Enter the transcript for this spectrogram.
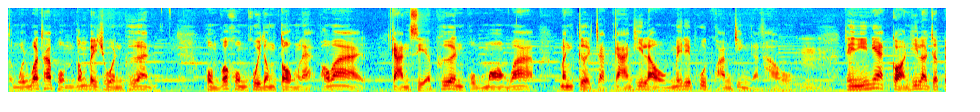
สมมุติว่าถ้าผมต้องไปชวนเพื่อน ผมก็คงคุยตรงๆแหละเพราะว่า การเสียเพื่อน ผมมองว่ามันเกิดจากการที่เราไม่ได้พูดความจริงกับเขาอืมทีนี้เนี่ยก่อนที่เราจะไป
